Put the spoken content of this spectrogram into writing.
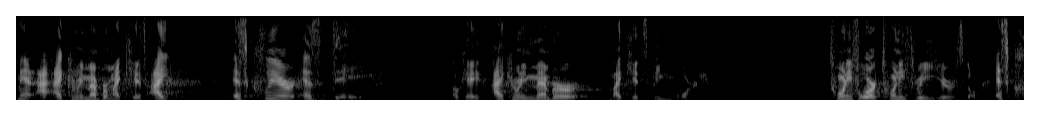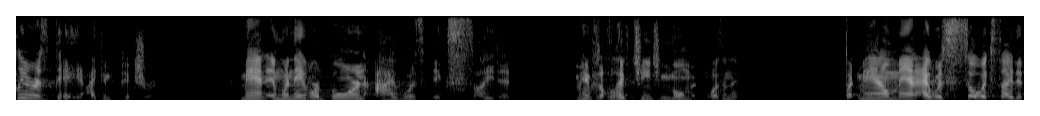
man, I, I can remember my kids. I, as clear as day, okay, I can remember my kids being born. 24, 23 years ago. As clear as day, I can picture it. Man, and when they were born, I was excited. I mean, it was a life changing moment, wasn't it? But man, oh man, I was so excited.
